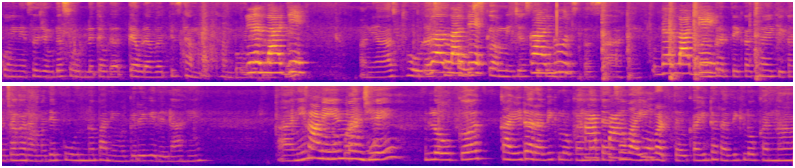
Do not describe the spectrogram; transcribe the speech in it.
कोयनेचं जेवढं सोडलं तेवढं तेवढ्यावरतीच थांब थांबवलं. दे. आणि आज थोडासा पाऊस कमी जास्त कमी जास्त असा आहे. प्रत्येकाच्या एकेकांच्या घरामध्ये पूर्ण पाणी वगैरे गेलेलं आहे. आणि मेन म्हणजे लोक काही ठराविक लोकांना त्याचं वाईट वाटतं. काही ठराविक लोकांना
